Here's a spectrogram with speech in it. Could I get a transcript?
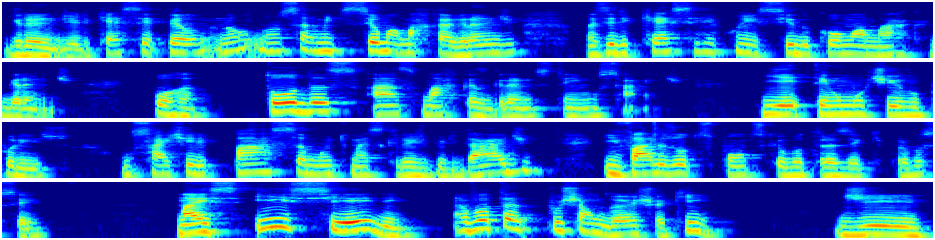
grande, ele quer ser, pelo, não, não necessariamente ser uma marca grande, mas ele quer ser reconhecido como uma marca grande. Porra, todas as marcas grandes têm um site. E tem um motivo por isso. Um site ele passa muito mais credibilidade e vários outros pontos que eu vou trazer aqui para você. Mas e se ele, eu vou até puxar um gancho aqui de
